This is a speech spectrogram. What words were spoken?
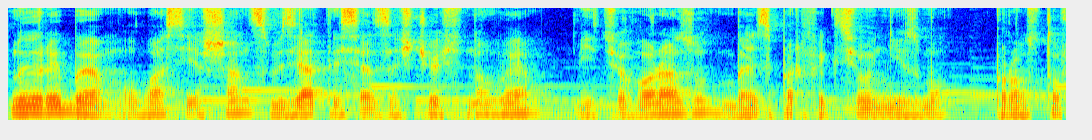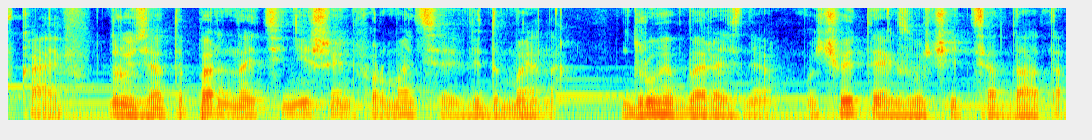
Ну і риби, у вас є шанс взятися за щось нове, і цього разу без перфекціонізму, просто в кайф. Друзі, а тепер найцінніша інформація від мене. 2 березня. Ви чуєте, як звучить ця дата?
